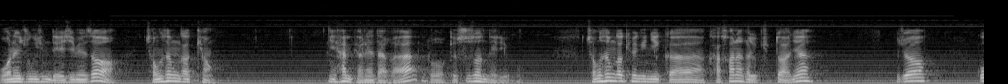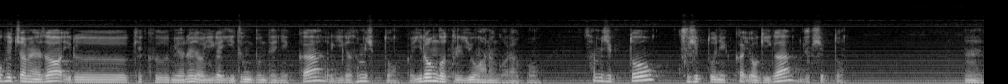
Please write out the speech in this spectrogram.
원의 중심, 내심에서 정삼각형 한 변에다가 이렇게 수선 내리고 정삼각형이니까 각 하나가 60도 아니야? 그죠? 꼭지점에서 이렇게 그으면은 여기가 2등분 되니까 여기가 30도. 그러니까 이런 것들 이용하는 거라고. 30도, 90도니까 여기가 60도. 음,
